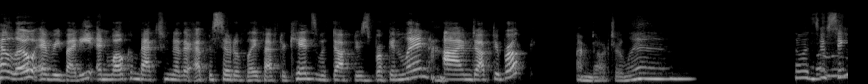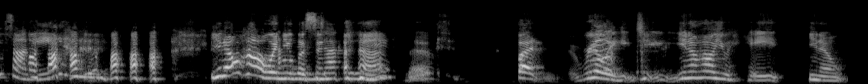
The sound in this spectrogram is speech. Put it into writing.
Hello, everybody, and welcome back to another episode of Life After Kids with Doctors Brooke and Lynn. Mm. I'm Dr. Brooke. I'm Dr. Lynn. So it's your sing songy. you know how when you Oh, listen. Uh-huh. Lynn. but really, do you, you know how you hate, you know,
